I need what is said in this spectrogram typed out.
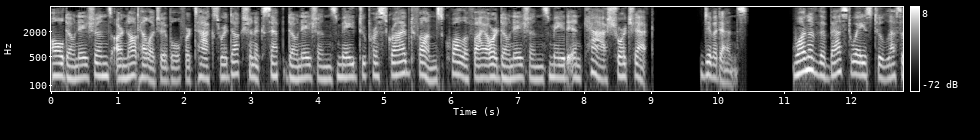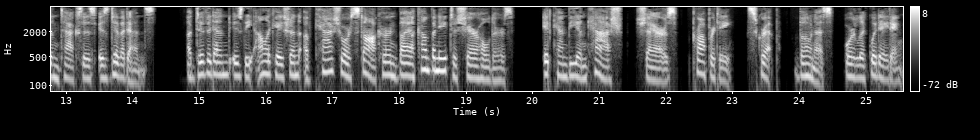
All donations are not eligible for tax reduction except donations made to prescribed funds qualify or donations made in cash or check. Dividends. One of the best ways to lessen taxes is dividends. A dividend is the allocation of cash or stock earned by a company to shareholders. It can be in cash, shares, property, scrip, bonus, or liquidating.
